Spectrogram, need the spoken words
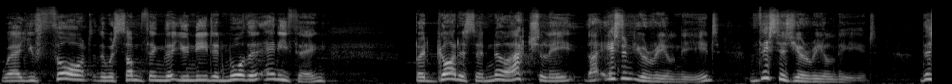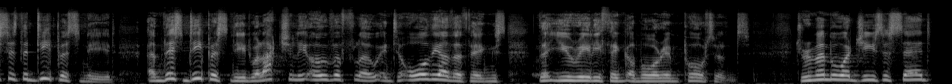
where you thought there was something that you needed more than anything, but God has said, no, actually, that isn't your real need. This is your real need. This is the deepest need. And this deepest need will actually overflow into all the other things that you really think are more important. Do you remember what Jesus said?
